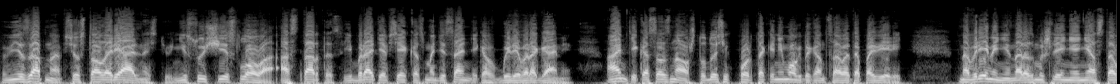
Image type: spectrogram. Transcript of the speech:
Внезапно все стало реальностью. Несущие слово, Астартес и братья всех космодесантников были врагами. Антик осознал, что до сих пор так и не мог до конца в это поверить. На времени на размышления не оставалось,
